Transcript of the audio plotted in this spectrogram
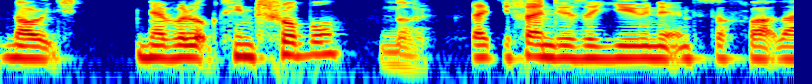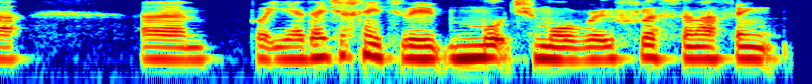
Norwich never looked in trouble. No. They defended as a unit and stuff like that. Um, but yeah, they just need to be much more ruthless. And I think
